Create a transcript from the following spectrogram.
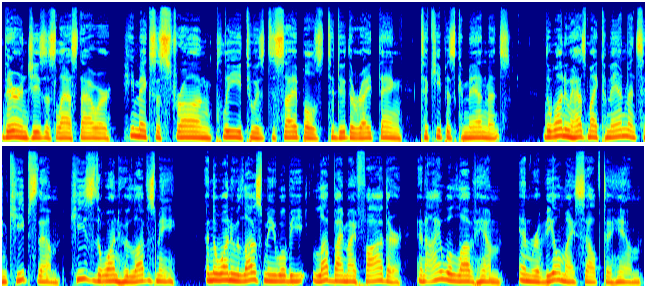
There in Jesus' last hour, he makes a strong plea to his disciples to do the right thing, to keep his commandments. The one who has my commandments and keeps them, he's the one who loves me. And the one who loves me will be loved by my Father, and I will love him and reveal myself to him.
